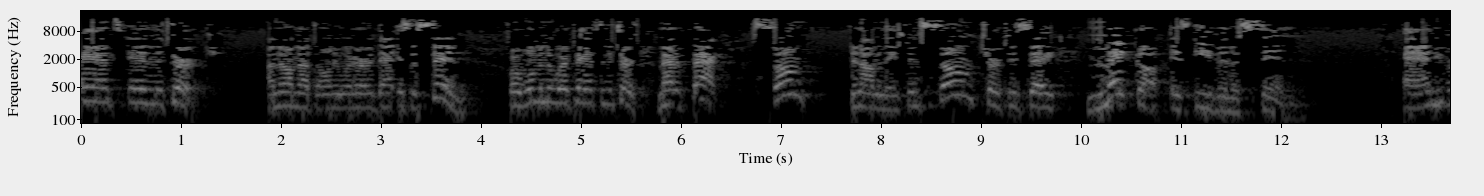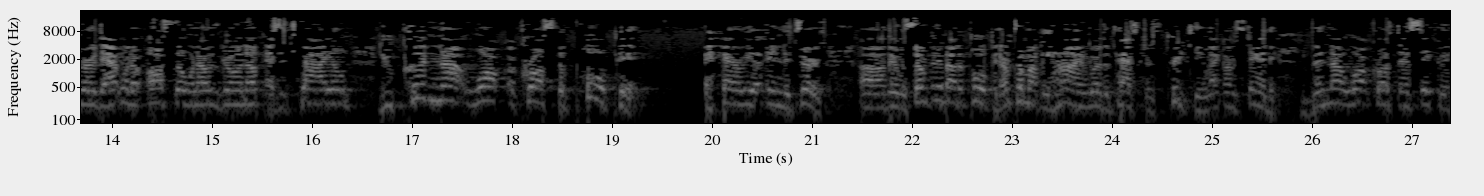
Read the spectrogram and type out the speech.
pants in the church. I know I'm not the only one who heard that. It's a sin for a woman to wear pants in the church. Matter of fact, some denominations, some churches say makeup is even a sin. And you've heard that one also when I was growing up as a child. You could not walk across the pulpit area in the church. Uh, there was something about the pulpit. I'm talking about behind where the pastor's preaching, like I'm standing. You better not walk across that sacred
